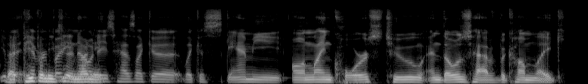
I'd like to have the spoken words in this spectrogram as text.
Yeah, Like, but people need to everybody earn money. nowadays has like a like a scammy online course too, and those have become like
